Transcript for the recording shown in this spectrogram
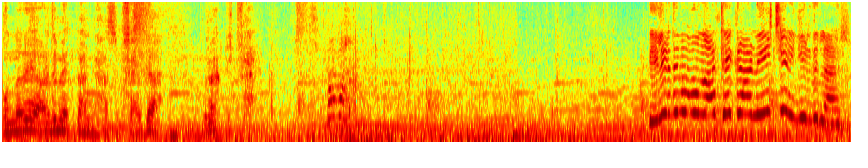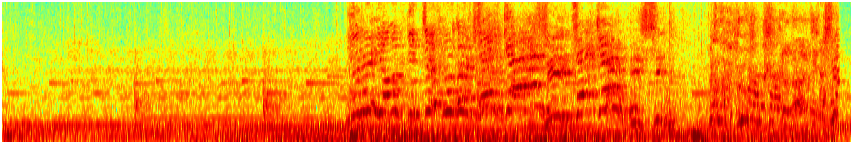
Onlara yardım etmem lazım Selda. Bırak lütfen. Baba! Delirdi mi bunlar? Tekrar niye içeri girdiler? Yürü yanıp gideceğiz buradan. Çekil! Çekil! Nesin? Çanta!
